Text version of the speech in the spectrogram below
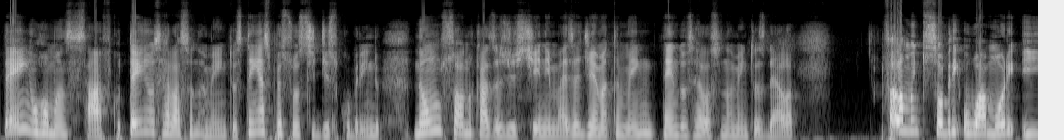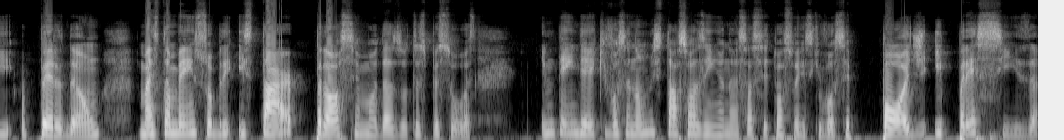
Tem o romance sáfico, tem os relacionamentos, tem as pessoas se descobrindo, não só no caso da Justine, mas a Gemma também tendo os relacionamentos dela. Fala muito sobre o amor e o perdão, mas também sobre estar próximo das outras pessoas entender que você não está sozinho nessas situações, que você pode e precisa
